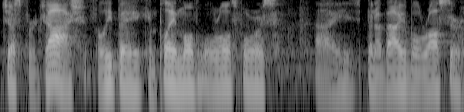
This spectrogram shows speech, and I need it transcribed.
just for Josh. Felipe can play multiple roles for us. Uh, he's been a valuable roster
